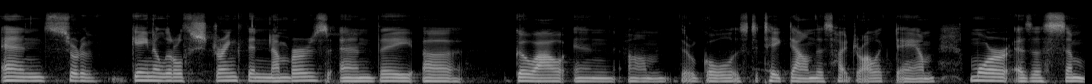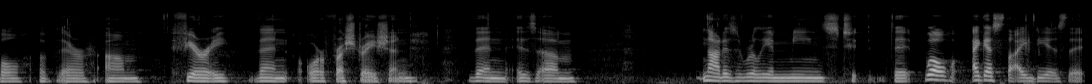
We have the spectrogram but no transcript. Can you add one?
and sort of gain a little strength in numbers, and they uh, go out and um, their goal is to take down this hydraulic dam, more as a symbol of their um, fury than or frustration than is. Um, not as really a means to that well i guess the idea is that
